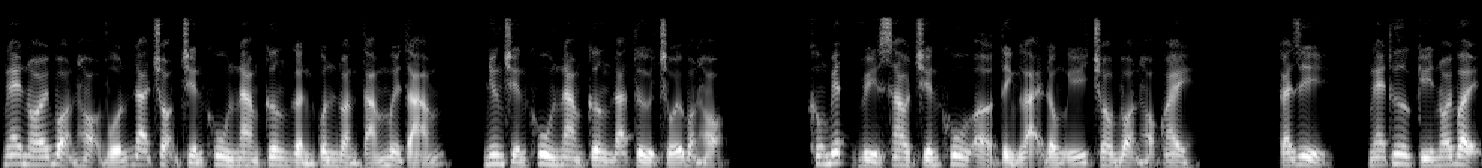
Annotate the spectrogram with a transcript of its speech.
Nghe nói bọn họ vốn đã chọn chiến khu nam cương gần quân đoàn 88, nhưng chiến khu nam cương đã từ chối bọn họ. Không biết vì sao chiến khu ở tỉnh lại đồng ý cho bọn họ quay. Cái gì? Nghe thư ký nói vậy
